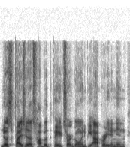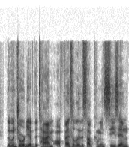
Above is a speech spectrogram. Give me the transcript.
No surprise here. That's probably what the Patriots are going to be operating in the majority of the time offensively this upcoming season.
